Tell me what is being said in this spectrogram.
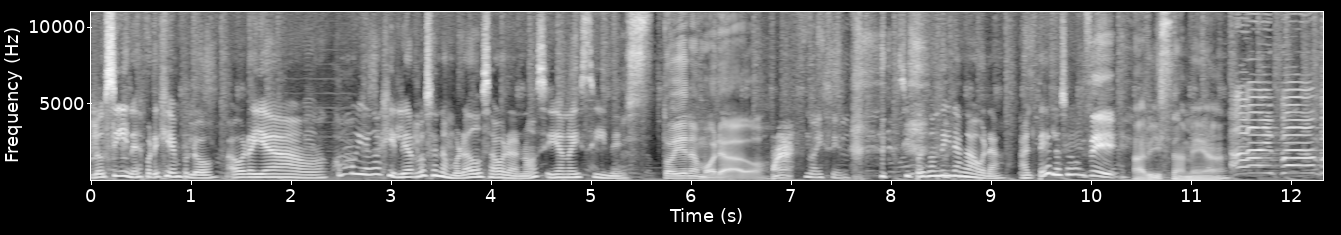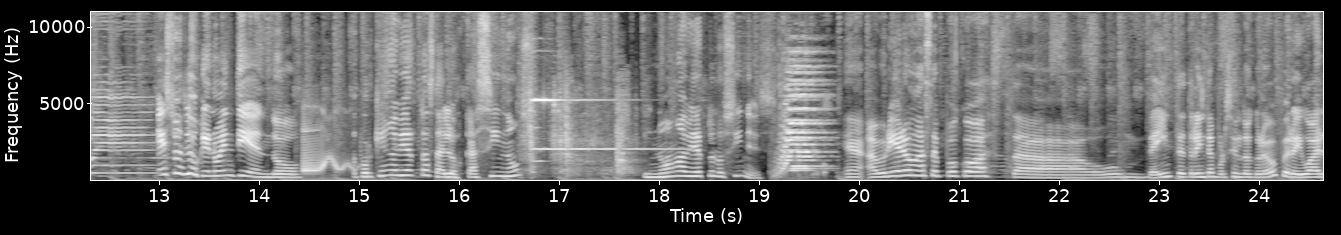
Los cines, por ejemplo, ahora ya... ¿Cómo iban a gilear los enamorados ahora, no? Si ya no hay cine. Estoy enamorado. No hay cine. Sí, pues ¿dónde irán ahora? ¿Al telo, según? Sí. Avísame, ¿ah? Eso es lo que no entiendo. ¿Por qué han abierto hasta los casinos y no han abierto los cines? Eh, abrieron hace poco hasta un 20-30% creo, pero igual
